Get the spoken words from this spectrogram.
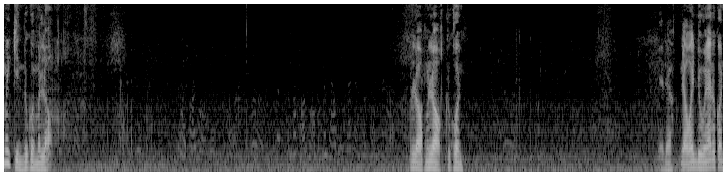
ไม่กินทุกคนมันหลอก มันหลอกมันหลอกทุกคน เดี๋ยวเดี๋ยวเดี๋ยวไว้ดูนะทุกคน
